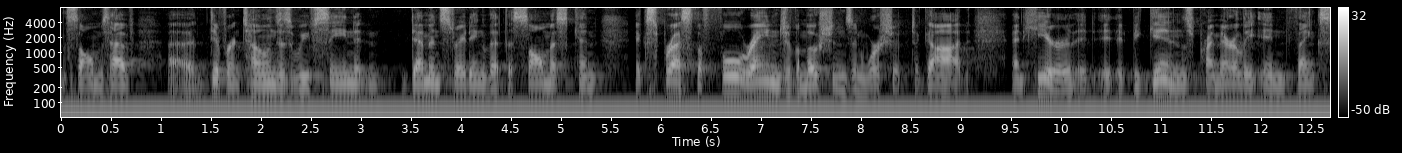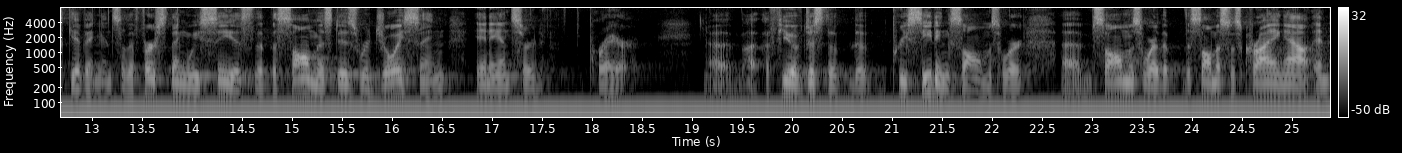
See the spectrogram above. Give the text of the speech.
the psalms have uh, different tones, as we've seen, demonstrating that the psalmist can express the full range of emotions in worship to God. And here it, it, begins primarily in thanksgiving. And so the first thing we see is that the psalmist is rejoicing in answered prayer. Uh, a few of just the, the preceding psalms were uh, psalms where the, the psalmist was crying out and,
